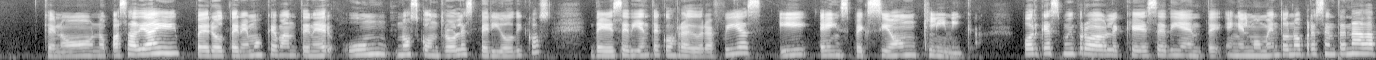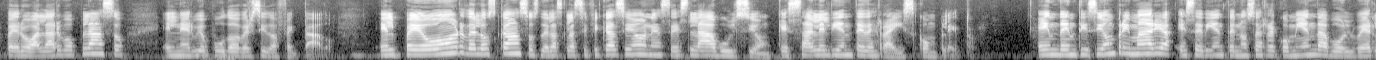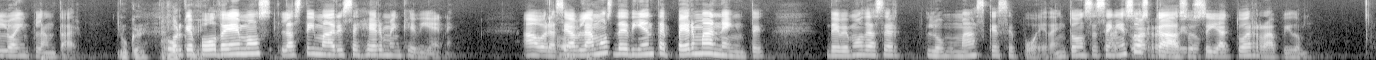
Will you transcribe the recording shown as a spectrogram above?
que no, pasa de ahí, pero tenemos que mantener unos controles periódicos de ese diente con radiografías y, e inspección clínica, porque es muy probable que ese diente en el momento no presente nada, pero a largo plazo el nervio pudo haber sido afectado. El peor de los casos de las clasificaciones es la abulsión, que sale el diente de raíz completo. En dentición primaria, ese diente no se recomienda volverlo a implantar. Porque podemos lastimar ese germen que viene. Ahora, si hablamos de diente permanente, debemos de hacer lo más que se pueda. Entonces, en esos casos, sí, actuar rápido.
